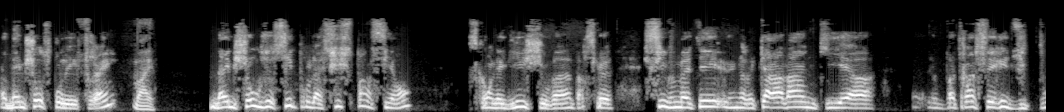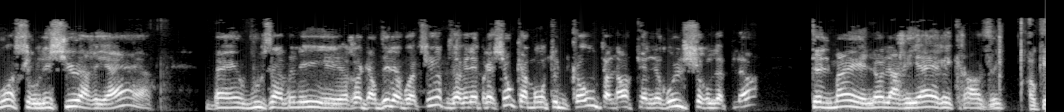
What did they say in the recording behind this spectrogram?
La même chose pour les freins. Ouais. Même chose aussi pour la suspension, ce qu'on néglige souvent, parce que si vous mettez une caravane qui a, va transférer du poids sur l'essieu arrière, ben vous allez regarder la voiture, vous avez l'impression qu'elle monte une côte alors qu'elle roule sur le plat, tellement elle a l'arrière écrasé. OK.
